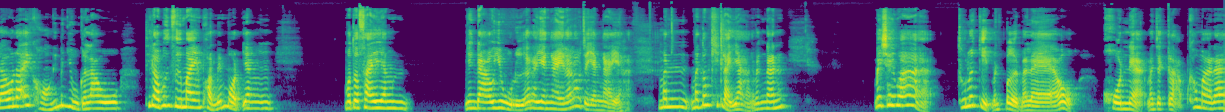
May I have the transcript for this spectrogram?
แล้วแล้วไอ้ของที่มันอยู่กับเรา ที่เราเพิ่งซื้อมายังผ่อนไม่หมดยังมอเตอร์ไซค์ยังยังดาวอยู่หรืออะไรยังไงแล้วเราจะยังไงอะค่ะ มันมันต้องคิดหลายอย่างดังนั้น ไม่ใช่ว่าธุรกิจมันเปิดมาแล้ว คนเนี่ยมันจะกลับเข้ามาได้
